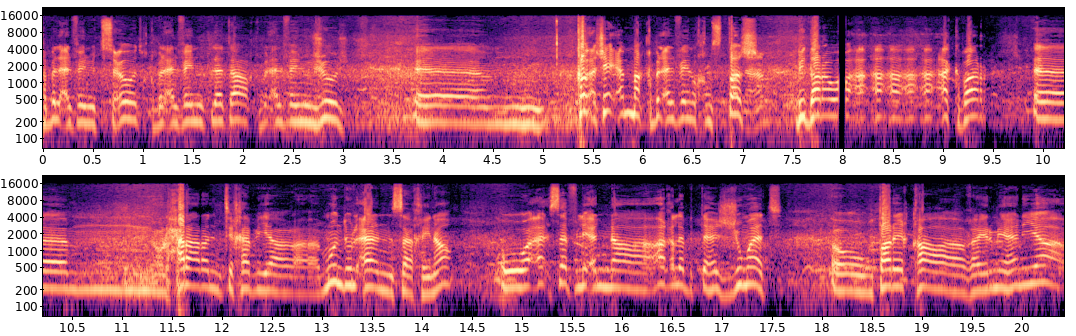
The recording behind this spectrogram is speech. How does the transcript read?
قبل 2009 قبل 2003 قبل 2002 شيئا ما قبل 2015 بضراوة أكبر. والحرارة الانتخابية منذ الآن ساخنة وأسف لأن أغلب التهجمات وبطريقة غير مهنية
